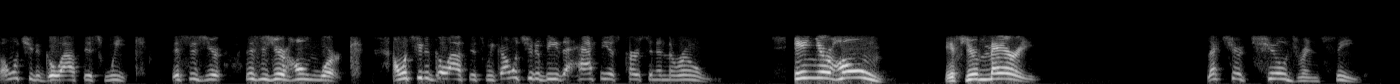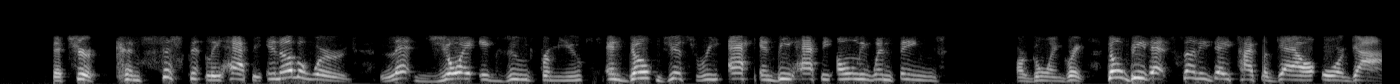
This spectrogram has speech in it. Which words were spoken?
I want you to go out this week. This is your this is your homework. I want you to go out this week. I want you to be the happiest person in the room. In your home. If you're married, let your children see that you're consistently happy. In other words, let joy exude from you and don't just react and be happy only when things are going great. Don't be that sunny day type of gal or guy.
